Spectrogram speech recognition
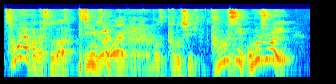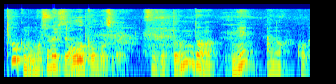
爽やかな人だってそう。いう爽やかでもう楽しい人。楽しい。面白い。トークも面白い人だ。多く面白い。それでどんどんねあのこ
